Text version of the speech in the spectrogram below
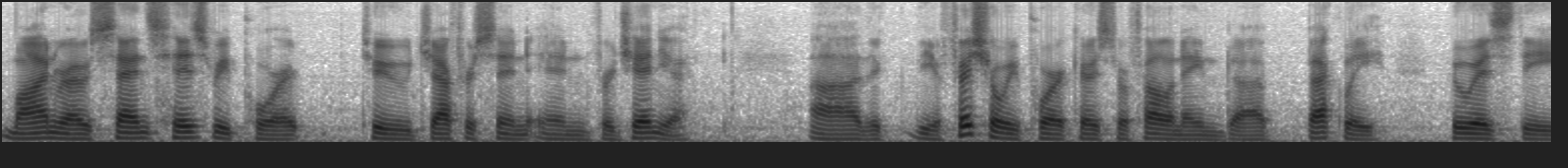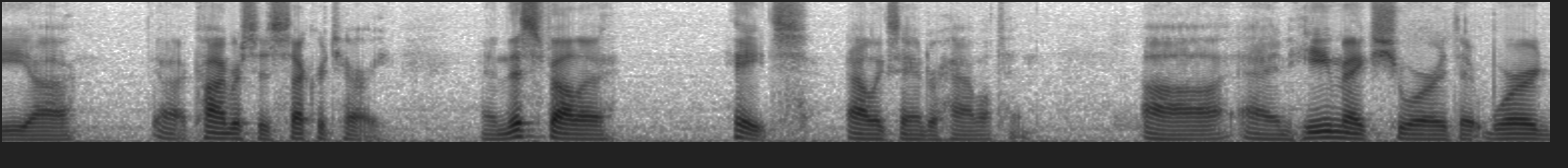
Monroe sends his report to Jefferson in Virginia. Uh, the, the official report goes to a fellow named uh, Beckley, who is the uh, uh Congress's secretary. And this fellow hates Alexander Hamilton. Uh, and he makes sure that word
